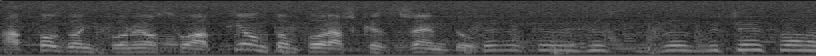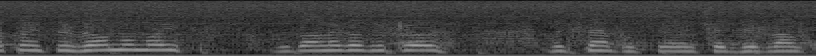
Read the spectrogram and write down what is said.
a Pogoń poniosła piątą porażkę z rzędu. Na koniec sezonu, no i drugiego występu. Dwie bramki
